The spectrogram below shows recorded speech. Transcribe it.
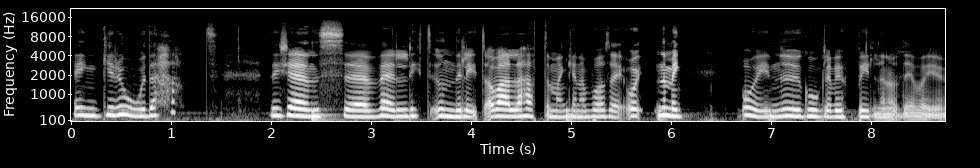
En grodahatt. Det känns eh, väldigt underligt av alla hattar man kan ha på sig. Oj, nej men, oj nu googlar vi upp bilden och det var ju...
